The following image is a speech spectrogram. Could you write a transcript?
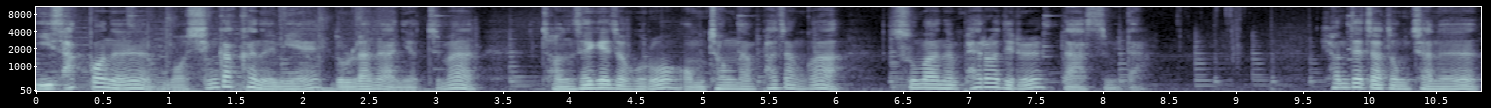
이 사건은 뭐 심각한 의미의 논란은 아니었지만 전 세계적으로 엄청난 파장과 수많은 패러디를 낳았습니다. 현대자동차는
